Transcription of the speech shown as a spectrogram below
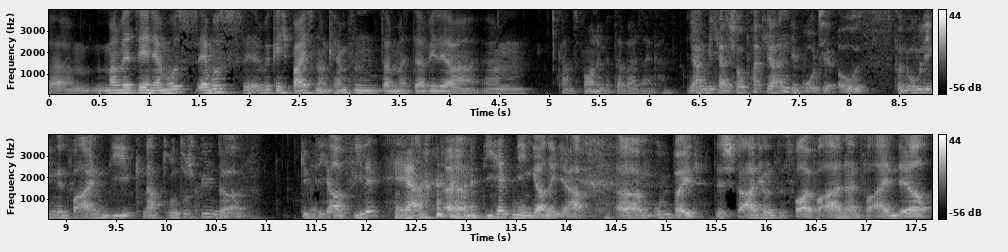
ähm, man wird sehen, er muss, er muss wirklich beißen und kämpfen, damit er wieder ähm, ganz vorne mit dabei sein kann. Ja, Michael Schopp hat ja Angebote aus von umliegenden Vereinen, die knapp drunter spielen. Da gibt sich auch viele. Ja. ähm, die hätten ihn gerne gehabt. Ähm, unweit des Stadions des Aalen, ein Verein, der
